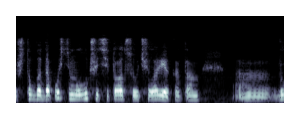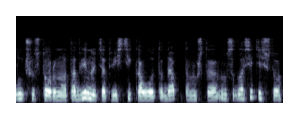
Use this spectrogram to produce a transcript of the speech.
чтобы, допустим, улучшить ситуацию у человека, там, Э, в лучшую сторону, отодвинуть, отвести кого-то, да, потому что, ну, согласитесь, что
